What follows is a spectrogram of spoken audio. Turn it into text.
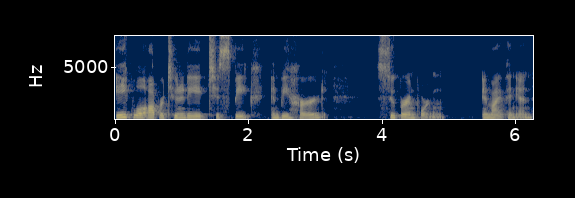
equal opportunity to speak and be heard super important in my opinion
